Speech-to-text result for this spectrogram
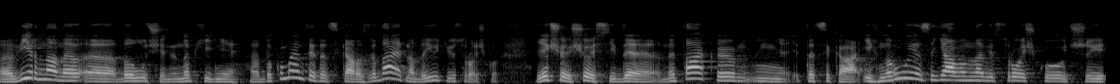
е, вірно, не- е, долучені необхідні е, документи, ТЦК розглядають, надають відсрочку. Якщо щось йде не так, ТЦК ігнорує заяву на відсрочку, чи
